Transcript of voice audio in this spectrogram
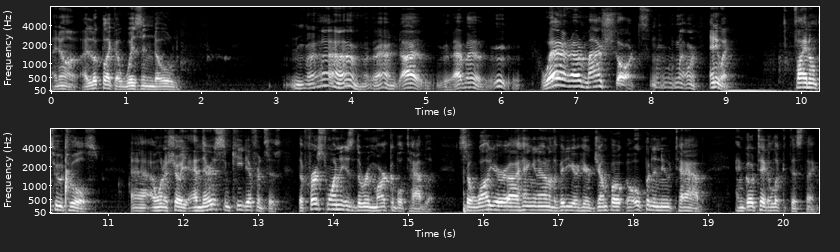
I know I look like a wizened old. Where are my shorts? Anyway, final two tools uh, I want to show you, and there is some key differences. The first one is the Remarkable tablet. So while you're uh, hanging out on the video here, jump open a new tab and go take a look at this thing.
